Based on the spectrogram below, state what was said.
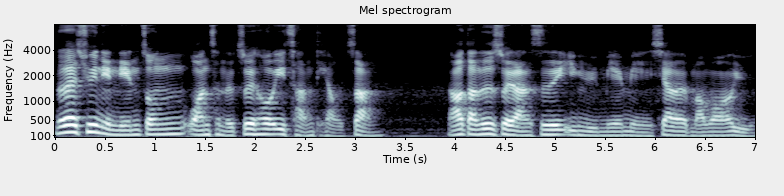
那在去年年中完成了最后一场挑战。然后当日虽然是阴雨绵绵，下了毛毛雨，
